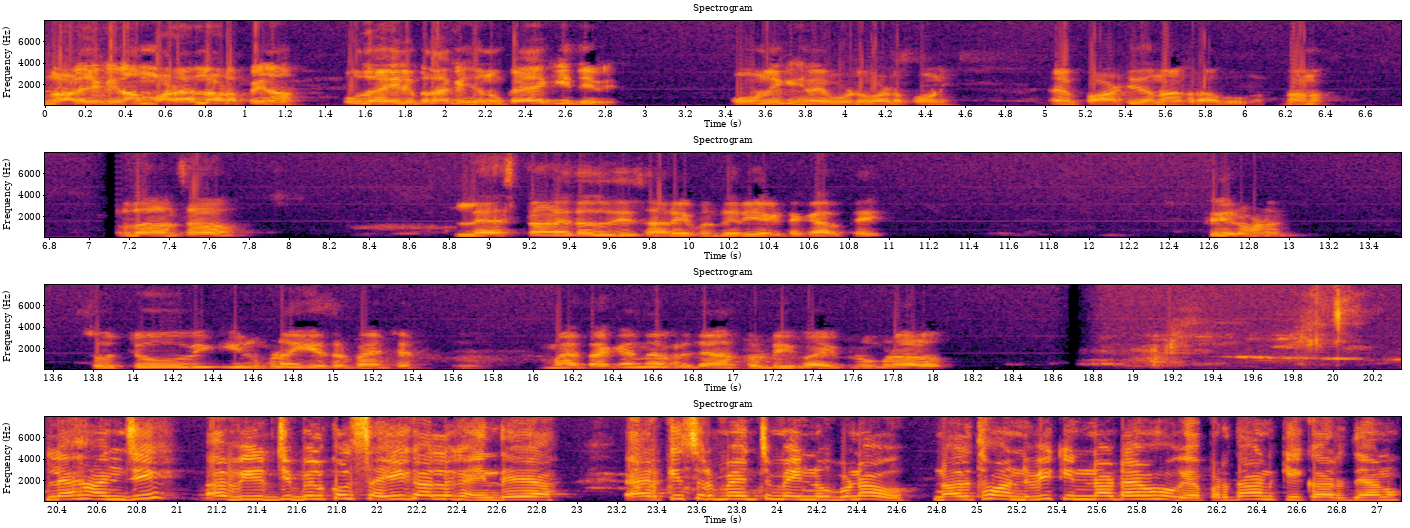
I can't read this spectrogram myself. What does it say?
ਨਾਲੇ ਜੇ ਕਿਹਨਾਂ ਮਾੜਾ ਲੜ ਪਏ ਨਾ ਉਹਦਾ ਇਹ ਨਹੀਂ ਪਤਾ ਕਿਸੇ ਨੂੰ ਕਹਿ ਕੀ ਦੇਵੇ। ਉਹਨੂੰ ਨਹੀਂ ਕਿਸੇ ਨੇ ਵੋਟ ਵੜ ਪਾਉਣੀ। ਐ ਪਾਰਟੀ ਦਾ ਨਾਂ ਖਰਾਬ ਹੋਊਗਾ। ਨਾ ਨਾ। ਪ੍ਰਧਾਨ ਸਾਹਿਬ ਲਿਸਟ ਵਾਲੇ ਤਾਂ ਤੁਸੀਂ ਸਾਰੇ ਬੰਦੇ ਰਿਜੈਕਟ ਕਰਤੇ ਫਿਰ ਹੁਣ ਸੋਚੋ ਵੀ ਕਿਹਨੂੰ ਬਣਾਈਏ ਸਰਪੰਚ? ਮੈਂ ਤਾਂ ਕਹਿੰਦਾ ਫਿਰ ਜਾਂ ਤੁਹਾਡੀ ਵਾਈਫ ਨੂੰ ਬਣਾ ਲਓ। ਲੈ ਹਾਂਜੀ ਆ ਵੀਰ ਜੀ ਬਿਲਕੁਲ ਸਹੀ ਗੱਲ ਕਹਿੰਦੇ ਆ। ਐਰਕੀ ਸਰਪੰਚ ਮੈਨੂੰ ਬਣਾਓ ਨਾਲੇ ਤੁਹਾਨੂੰ ਵੀ ਕਿੰਨਾ ਟਾਈਮ ਹੋ ਗਿਆ ਪ੍ਰਧਾਨ ਕੀ ਕਰਦਿਆਂ ਨੂੰ।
